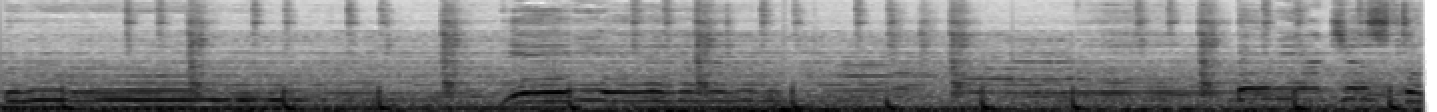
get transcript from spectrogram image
Yeah, yeah. Baby, I just don't.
